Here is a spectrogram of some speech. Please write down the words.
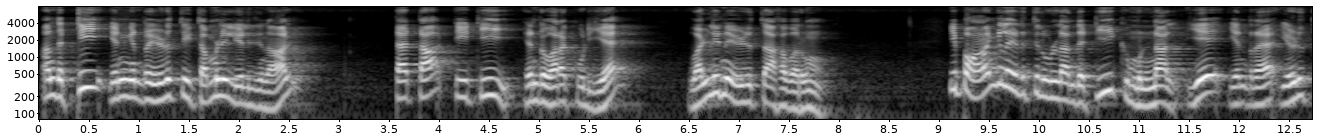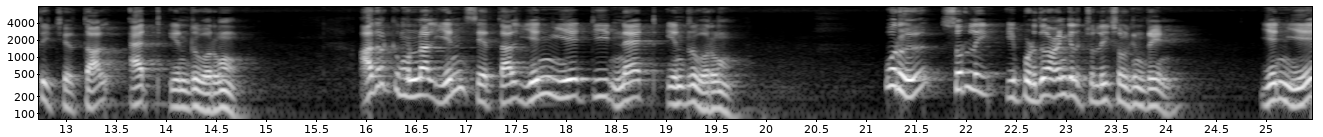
அந்த டி என்கின்ற எழுத்தை தமிழில் எழுதினால் டட்டா டி டி என்று வரக்கூடிய வல்லின எழுத்தாக வரும். இப்போ ஆங்கில எழுத்தில் உள்ள அந்த டீக்கு முன்னால் ஏ என்ற எழுத்தை சேர்த்தால் அட் என்று வரும். அதற்கு முன்னால் என் சேர்த்தால் என்ஏடி நேட் என்று வரும். ஒரு சொல்லை இப்பொழுது ஆங்கில சொல்லை சொல்கின்றேன். என்ஏ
